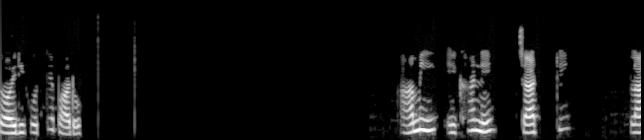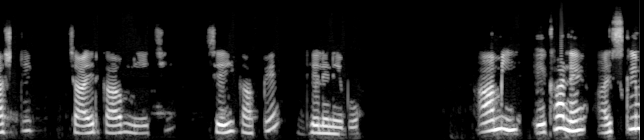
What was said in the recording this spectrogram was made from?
তৈরি করতে পারো। আমি এখানে চারটি প্লাস্টিক চায়ের কাপ নিয়েছি, সেই কাপে ঢেলে নেব। আমি এখানে আইসক্রিম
